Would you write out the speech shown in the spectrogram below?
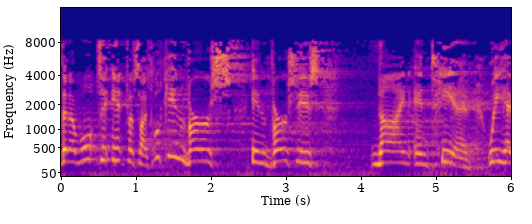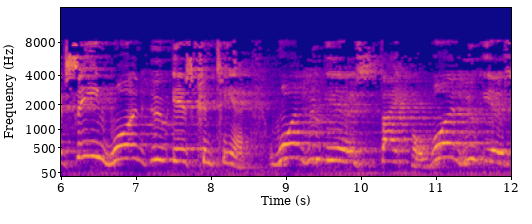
that I want to emphasize. Look in verse, in verses 9 and 10. We have seen one who is content, one who is thankful, one who is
